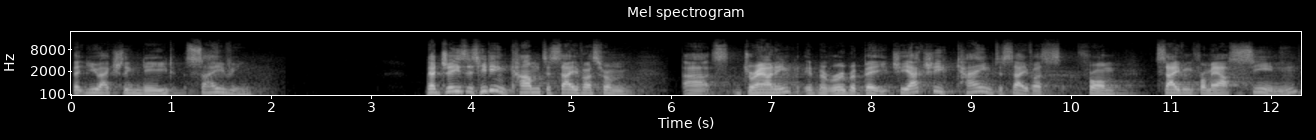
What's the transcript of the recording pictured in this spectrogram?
that you actually need saving. Now, Jesus, he didn't come to save us from uh, drowning at Maroubra Beach. He actually came to save us from saving from our sin,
